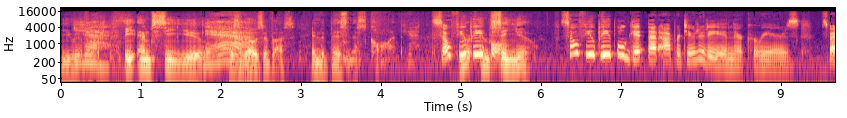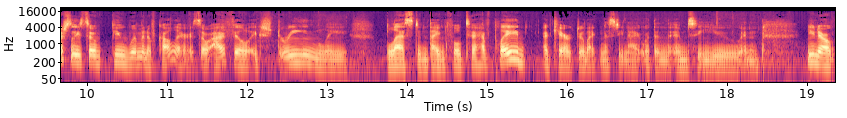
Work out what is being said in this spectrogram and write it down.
Universe, Yes. the MCU, as those of us in the business call it. So few You're people. MCU. so few people get that opportunity in their careers, especially so few women of color. So I feel extremely blessed and thankful to have played a character like Misty Knight within the MCU. And, you know,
